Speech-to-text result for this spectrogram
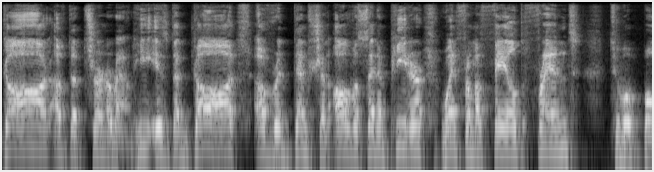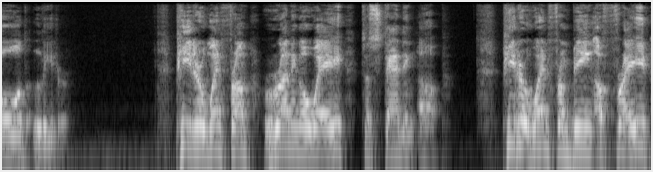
God of the turnaround. He is the God of redemption. All of a sudden, Peter went from a failed friend to a bold leader. Peter went from running away to standing up. Peter went from being afraid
